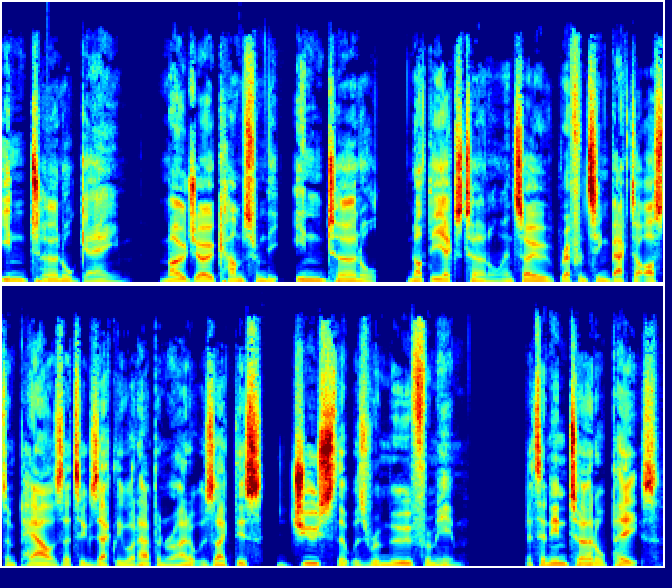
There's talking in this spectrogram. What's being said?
internal game. Mojo comes from the internal, not the external. And so, referencing back to Austin Powers, that's exactly what happened, right? It was like this juice that was removed from him. It's an internal piece.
